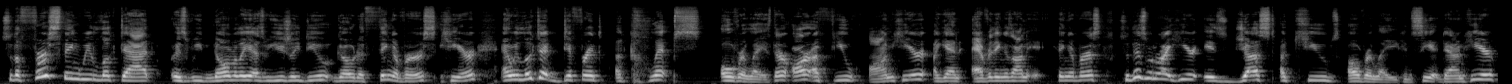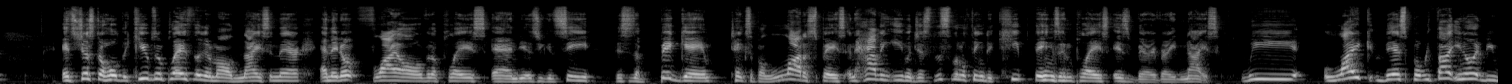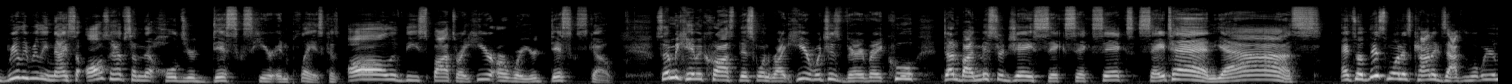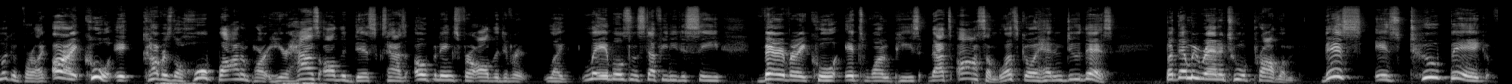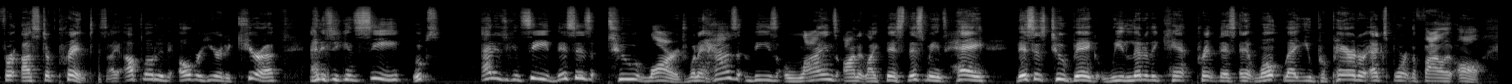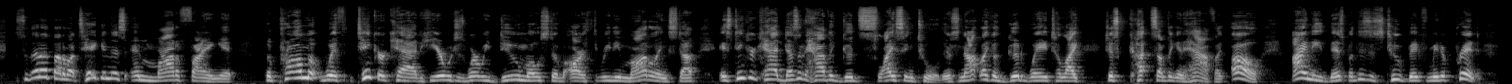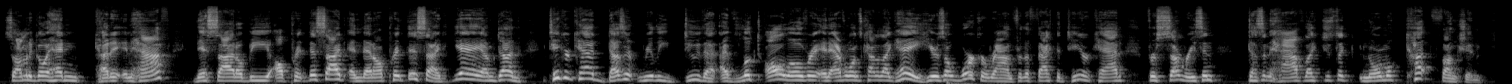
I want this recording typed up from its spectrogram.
So the first thing we looked at is we normally, as we usually do, go to Thingiverse here, and we looked at different Eclipse overlays. There are a few on here. Again, everything is on Thingiverse. So this one right here is just a cubes overlay. You can see it down here. It's just to hold the cubes in place. Look at them all nice in there, and they don't fly all over the place. And as you can see, this is a big game, takes up a lot of space, and having even just this little thing to keep things in place is very, very nice. We like this, but we thought, you know, it'd be really, really nice to also have something that holds your discs here in place, because all of these spots right here are where your discs go. So then we came across this one right here, which is very, very cool, done by Mr. J666 Satan. Yes. And so this one is kind of exactly what we were looking for. Like, all right, cool. It covers the whole bottom part here, has all the discs, has openings for all the different like labels and stuff you need to see. Very, very cool. It's one piece. That's awesome. Let's go ahead and do this. But then we ran into a problem. This is too big for us to print. So I uploaded it over here to Cura, and as you can see, oops, and as you can see, this is too large. When it has these lines on it like this, this means, hey, this is too big. We literally can't print this and it won't let you prepare it or export the file at all. So then I thought about taking this and modifying it. The problem with Tinkercad here, which is where we do most of our 3D modeling stuff, is Tinkercad doesn't have a good slicing tool. There's not like a good way to like just cut something in half. Like, oh, I need this, but this is too big for me to print. So I'm going to go ahead and cut it in half. This side will be, I'll print this side and then I'll print this side. Yay, I'm done. Tinkercad doesn't really do that. I've looked all over it and everyone's kind of like, hey, here's a workaround for the fact that Tinkercad, for some reason, doesn't have like just a normal cut function.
